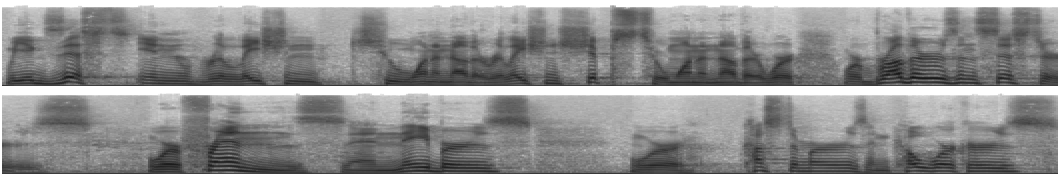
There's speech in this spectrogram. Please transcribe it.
we exist in relation to one another, relationships to one another. We're, we're brothers and sisters. We're friends and neighbors. We're customers and coworkers.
